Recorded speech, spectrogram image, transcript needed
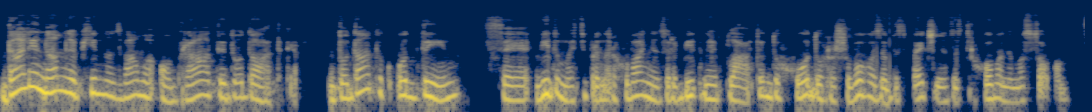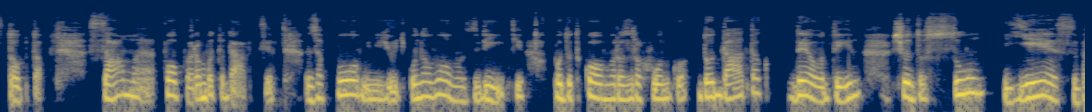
Далі нам необхідно з вами обрати додатки. Додаток 1 це відомості про нарахування заробітної плати, доходу, грошового забезпечення застрахованим особам. Тобто саме ФОПи роботодавці заповнюють у новому звіті податковому розрахунку додаток Д1 щодо сум ЄСВ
